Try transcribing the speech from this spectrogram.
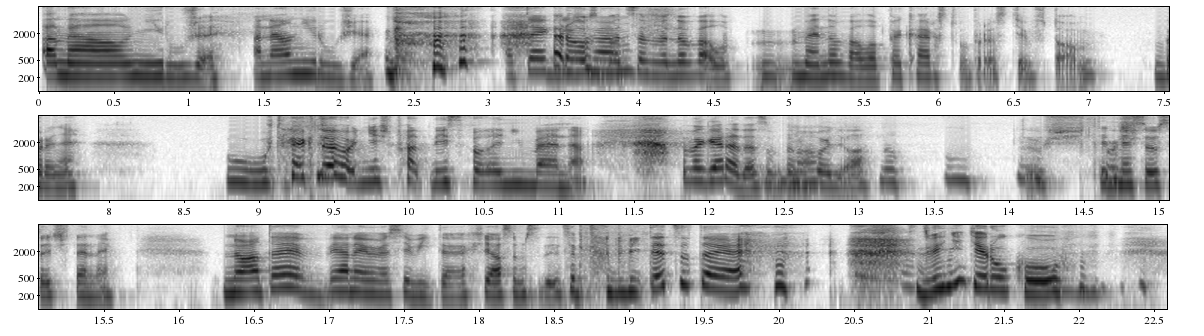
Anální růže. Anální růže. A to je, když mám... se jmenovalo, jmenovalo pekárstvo prostě v tom Brně. Uh, tak to je hodně špatný svolení jména. Mega rada jsem tam no. chodila. No. To už ty dnes jsou sečteny. No a to je, já nevím, jestli víte, chtěla jsem se teď zeptat, víte, co to je? Zdvihněte ruku.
